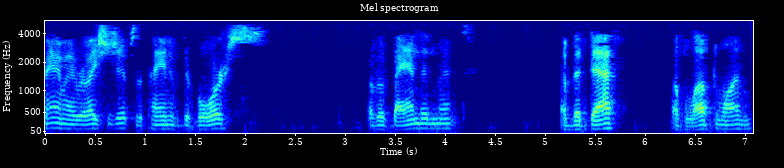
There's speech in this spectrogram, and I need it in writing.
family relationships the pain of divorce, of abandonment, of the death of loved ones.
